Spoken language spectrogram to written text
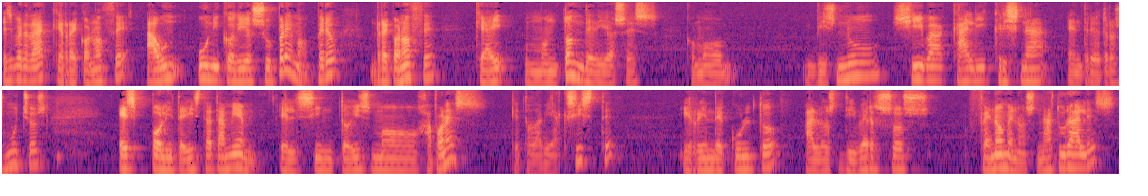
es verdad que reconoce a un único Dios supremo, pero reconoce que hay un montón de dioses como Vishnu, Shiva, Kali, Krishna, entre otros muchos. Es politeísta también el sintoísmo japonés, que todavía existe, y rinde culto a los diversos fenómenos naturales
